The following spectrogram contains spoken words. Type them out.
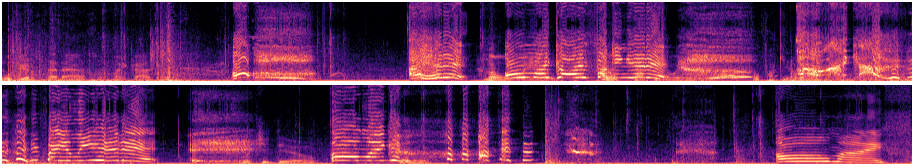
Your fat ass, oh my god. Oh! I hit it! No Oh way. my god, I fucking no hit fucking it! Way. No fucking way. Oh my god! I finally hit it! What'd you do? Oh my god! oh my. F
